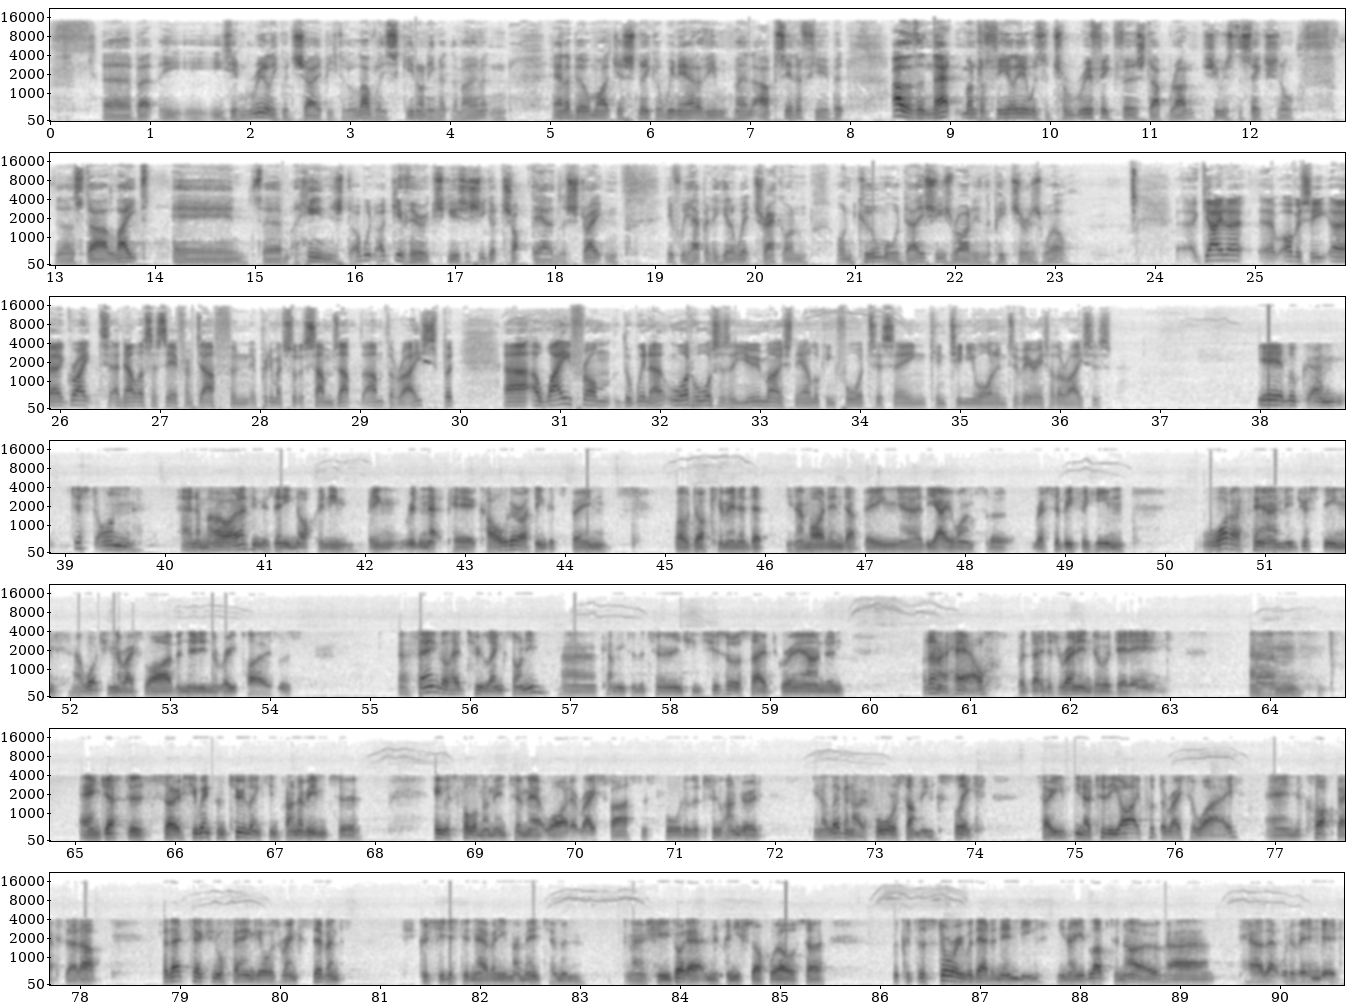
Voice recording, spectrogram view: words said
Uh, but he, he- he's in really good shape. He's got a lovely skin on him at the moment, and Annabelle might just sneak a win out of him and upset a few. But other than that, Montefilia was a terrific first up run. She was the sectional uh, star late and um, hinged. I would I'd give her excuses. She got chopped out in the straight, and if we happen to get a wet track on on Coolmore Day, she's right in the picture as well. Uh, Gator, uh, obviously, uh, great analysis there from Duff, and it pretty much sort of sums up um, the race. But uh, away from the winner, what horses are you most now looking forward to seeing continue on into various other races? Yeah, look, um, just on Anamoe, I don't think there's any knock in him being ridden at pair Calder. I think it's been well documented that you know might end up being uh, the A1 sort of recipe for him. What I found interesting uh, watching the race live and then in the replays was uh, Fangirl had two lengths on him uh, coming to the turn. She, she sort of saved ground, and I don't know how, but they just ran into a dead end. Um, and just as so, she went from two lengths in front of him to he was full of momentum out wide. A race fastest four to the 200 in 11:04 or something slick. So you know, to the eye, put the race away, and the clock backs that up. So that sectional fangirl was ranked seventh because she just didn't have any momentum, and uh, she got out and finished off well. So look, it's a story without an ending. You know, you'd love to know uh, how that would have ended.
